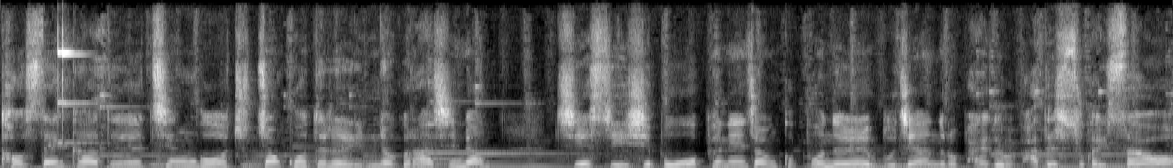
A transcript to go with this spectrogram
더 센 카드 친구 추천 코드를 입력을 하시면 GS25 편의점 쿠폰을 무제한으로 발급을 받을 수가 있어요.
